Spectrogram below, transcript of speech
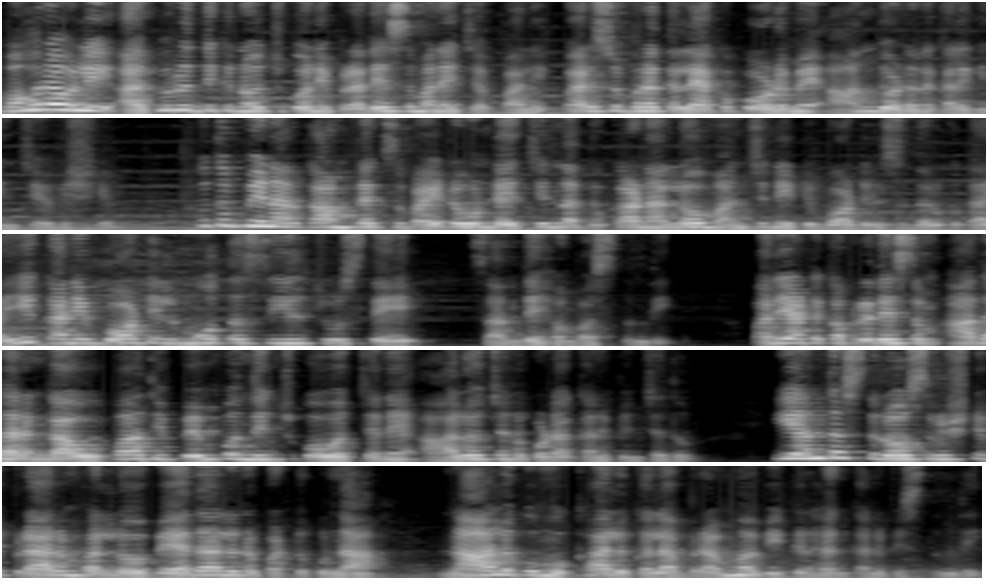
మొహరౌలి అభివృద్ధికి నోచుకొని ప్రదేశమనే చెప్పాలి. పరిశుభ్రత లేకపోవడమే ఆందోళన కలిగించే విషయం. కుతుబ్ మీనార్ కాంప్లెక్స్ బయట ఉండే చిన్న దుకాణాల్లో మంచినీటి బాటిల్స్ దొరుకుతాయి. కానీ బాటిల్ మూత సీల్ చూస్తే సందేహం వస్తుంది. పర్యాటక ప్రదేశం ఆధారంగా ఉపాధి పెంపొందించుకోవచ్చనే ఆలోచన కూడా కనిపించదు. ఈ అంతస్తులో సృష్టి ప్రారంభంలో వేదాలను పట్టుకున్న నాలుగు ముఖాలు కల బ్రహ్మ విగ్రహం కనిపిస్తుంది.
